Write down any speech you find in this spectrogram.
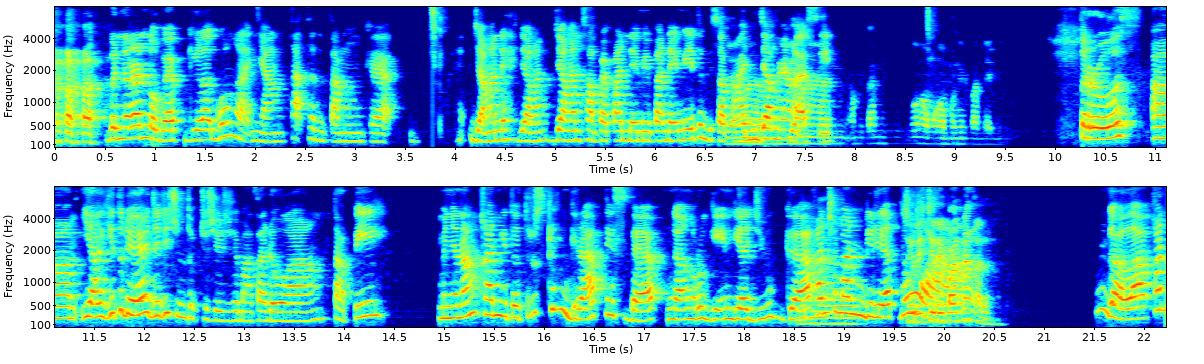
beneran loh beb gila gue nggak nyangka tentang kayak jangan deh jangan jangan sampai pandemi pandemi itu bisa panjang ya nggak sih mau ngomongin pandemi. terus em, ya gitu deh jadi untuk cuci-cuci mata doang tapi menyenangkan gitu terus kan gratis beb nggak ngerugiin dia juga kan Bener. cuman dilihat doang Curi-curi pandang nggak lu? enggak lah kan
